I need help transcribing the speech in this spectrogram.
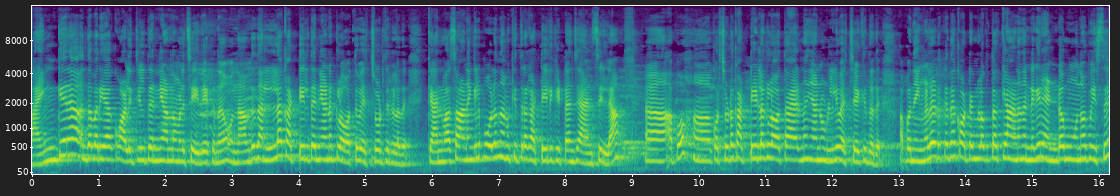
ഭയങ്കര എന്താ പറയുക ക്വാളിറ്റിയിൽ തന്നെയാണ് നമ്മൾ ചെയ്തേക്കുന്നത്. ഒന്നാമത് നല്ല കട്ടിയിൽ തന്നെയാണ് ക്ലോത്ത് വെച്ച് കൊടുത്തിട്ടുള്ളത്. ക്യാൻവാസ് ആണെങ്കിൽ പോലും നമുക്ക് ഇത്ര കട്ടിയിൽ കിട്ടാൻ ചാൻസ് ഇല്ല. അപ്പോൾ കുറച്ചുകൂടെ കട്ടിയുള്ള ക്ലോത്ത് ആയിരുന്നു ഞാൻ ഉള്ളിൽ വെച്ചേക്കുന്നത്. അപ്പോൾ നിങ്ങൾ എടുക്കുന്ന കോട്ടൺ ക്ലോത്ത് ഒക്കെ ആണെന്നുണ്ടെങ്കിൽ രണ്ടോ മൂന്നോ പീസ്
